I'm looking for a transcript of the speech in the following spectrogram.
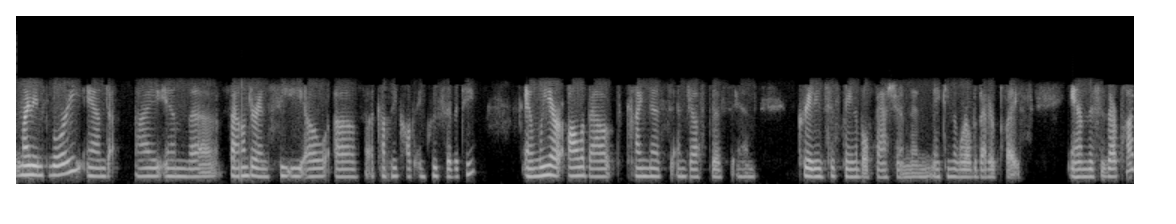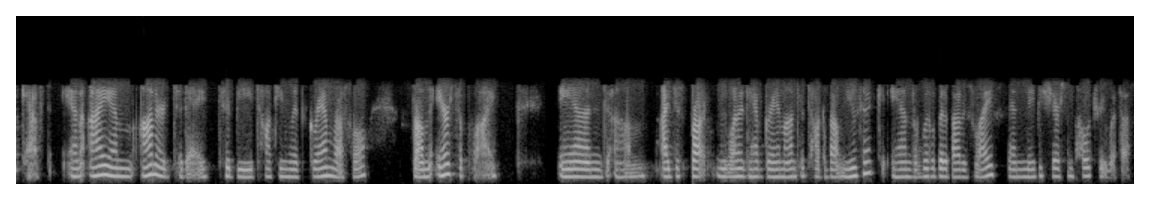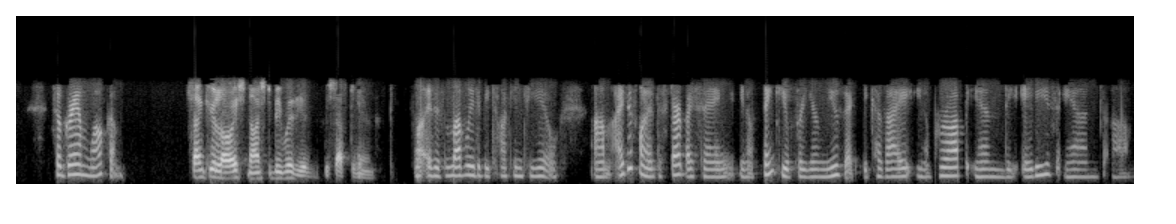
My name's Lori, and I am the founder and CEO of a company called Inclusivity. And we are all about kindness and justice and creating sustainable fashion and making the world a better place. And this is our podcast. And I am honored today to be talking with Graham Russell from Air Supply. And um, I just brought, we wanted to have Graham on to talk about music and a little bit about his life and maybe share some poetry with us. So, Graham, welcome. Thank you, Lois. Nice to be with you this afternoon. Well, it is lovely to be talking to you. Um, I just wanted to start by saying, you know, thank you for your music because I, you know, grew up in the 80s and um,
